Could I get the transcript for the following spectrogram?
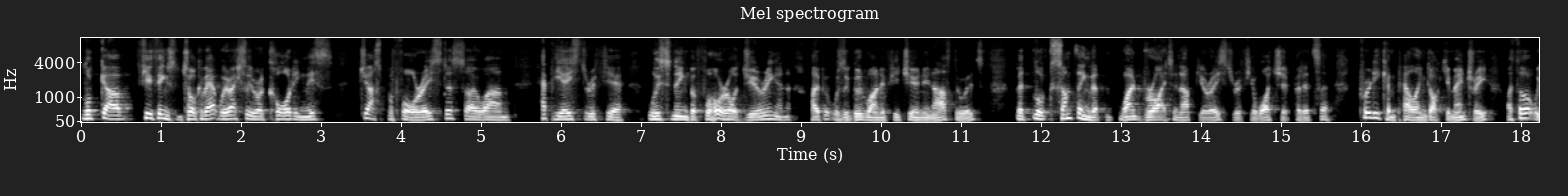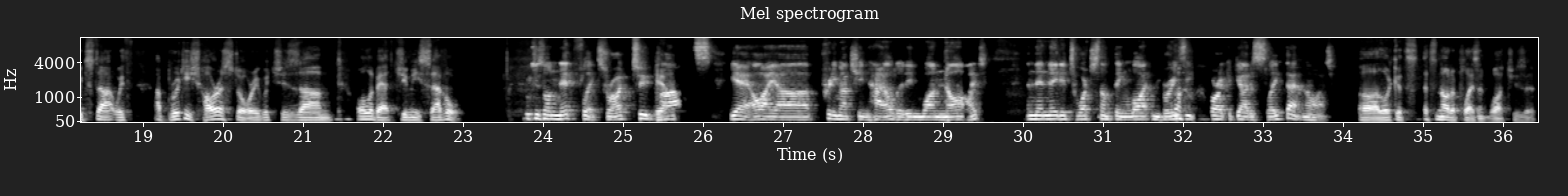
Look, a uh, few things to talk about. We're actually recording this just before Easter. So um, happy Easter if you're listening before or during, and hope it was a good one if you tune in afterwards. But look, something that won't brighten up your Easter if you watch it, but it's a pretty compelling documentary. I thought we'd start with a British horror story, which is um, all about Jimmy Savile. Which is on Netflix, right? Two parts. Yeah, yeah I uh, pretty much inhaled it in one night and then needed to watch something light and breezy before I could go to sleep that night. Oh, look, it's it's not a pleasant watch, is it?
